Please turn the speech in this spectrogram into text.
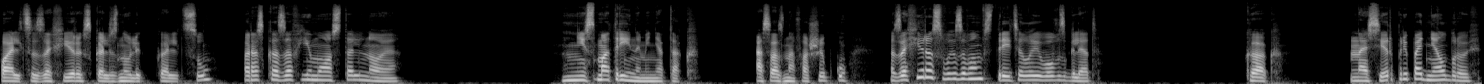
Пальцы Зафиры скользнули к кольцу, рассказав ему остальное. «Не смотри на меня так», — осознав ошибку, Зафира с вызовом встретила его взгляд. «Как?» Насир приподнял бровь.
